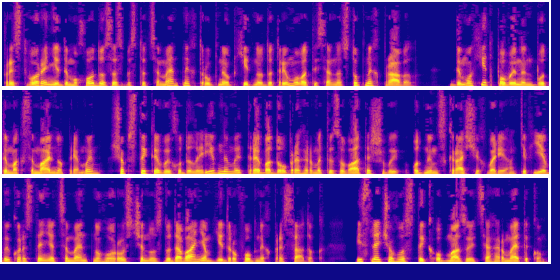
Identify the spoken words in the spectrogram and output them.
При створенні димоходу з азбестоцементних труб необхідно дотримуватися наступних правил. Димохід повинен бути максимально прямим, щоб стики виходили рівними, треба добре герметизувати шви. Одним з кращих варіантів є використання цементного розчину з додаванням гідрофобних присадок після чого стик обмазується герметиком,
